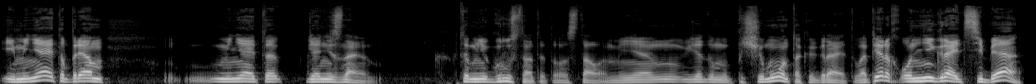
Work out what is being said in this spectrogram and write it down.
И меня это прям, меня это, я не знаю, как-то мне грустно от этого стало. Меня, ну, я думаю, почему он так играет? Во-первых, он не играет себя,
